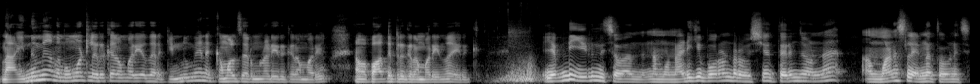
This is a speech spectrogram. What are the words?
நான் இன்னுமே அந்த மூமெண்ட்ல இருக்கிற மாதிரியே தான் இருக்கு. இன்னுமே எனக்கு கமல் சார் முன்னாடி இருக்கிற மாதிரியும் நம்ம பார்த்துட்டு இருக்கிற மாதிரியும் தான் இருக்கு. எப்படி இருந்துச்சு நம்ம நடிக்க போறோன்ற விஷயம் தெரிஞ்ச உடனே அஹ் மனசுல என்ன தோணுச்சு?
